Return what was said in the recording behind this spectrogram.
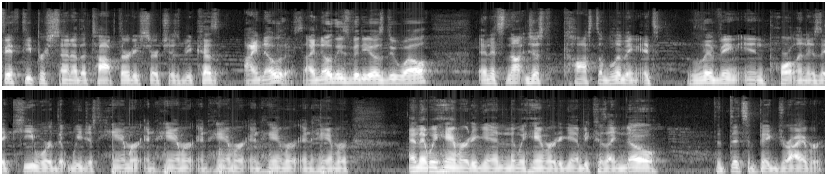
50% of the top 30 searches because I know this. I know these videos do well and it's not just cost of living, it's living in Portland is a keyword that we just hammer and hammer and hammer and hammer and hammer. And then we hammer it again and then we hammer it again because I know that it's a big driver.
